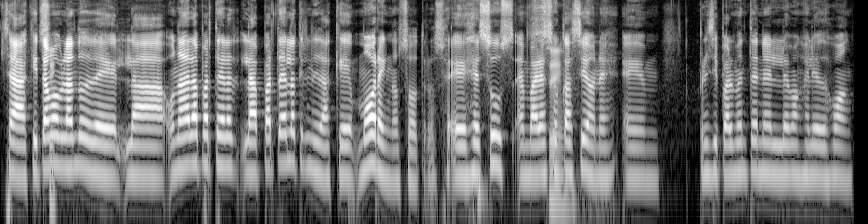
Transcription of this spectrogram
O sea, aquí estamos Sí. hablando de la, una de las partes de la, la parte de la Trinidad que mora en nosotros. Eh, Jesús, en varias Sí. ocasiones, em, principalmente en el Evangelio de Juan,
